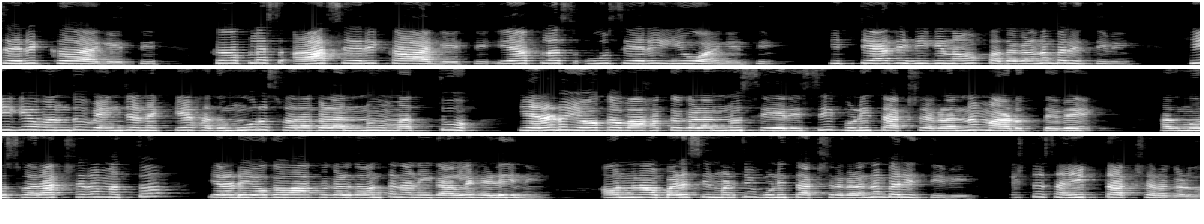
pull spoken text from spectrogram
ಸೇರಿ ಕ ಆಗೈತಿ. ಕ ಪ್ಲಸ್ ಆ ಸೇರಿ ಕ ಆಗೈತಿ. ಎ ಪ್ಲಸ್ ಉ ಸೇರಿ ಯು ಆಗೈತಿ. ಇತ್ಯಾದಿ ಹೀಗೆ ನಾವು ಪದಗಳನ್ನ ಬರಿತೀವಿ. ಹೀಗೆ ಒಂದು ವ್ಯಂಜನಕ್ಕೆ ಹದಿಮೂರು ಸ್ವರಗಳನ್ನು ಮತ್ತು ಎರಡು ಯೋಗವಾಹಕಗಳನ್ನು ಸೇರಿಸಿ ಗುಣಿತಾಕ್ಷರಗಳನ್ನು ಮಾಡುತ್ತೇವೆ. ಹದಿಮೂರು ಸ್ವರಾಕ್ಷರ ಮತ್ತು ಎರಡು ಯೋಗವಾಹಕಗಳದವಂತ ನಾನು ಈಗಾಗಲೇ ಹೇಳೀನಿ. ಅವನ್ನ ನಾವು ಬಳಸಿ ಏನು ಮಾಡ್ತೀವಿ? ಗುಣಿತಾಕ್ಷರಗಳನ್ನು ಬರಿತೀವಿ. ನೆಕ್ಸ್ಟ್ ಸಂಯುಕ್ತಾಕ್ಷರಗಳು.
